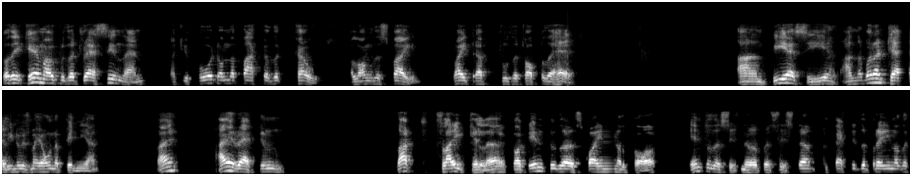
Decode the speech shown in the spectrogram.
So they came out with a dressing then that you poured on the back of the cows along the spine, right up to the top of the head. And BSE, and what I'm telling you is my own opinion, right? I reckon that fly killer got into the spinal cord, into the nervous system, affected the brain of the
